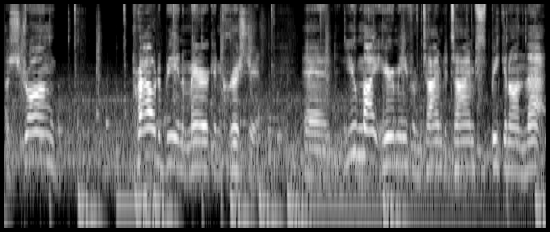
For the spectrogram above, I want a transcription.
a strong, proud to be an American Christian. And you might hear me from time to time speaking on that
